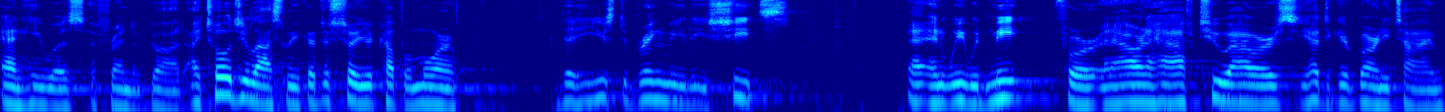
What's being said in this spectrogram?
and he was a friend of God. I told you last week, I'll just show you a couple more, that he used to bring me these sheets, and we would meet for an hour and a half, two hours. You had to give Barney time.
